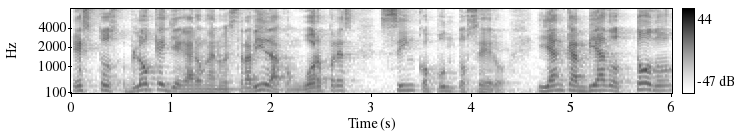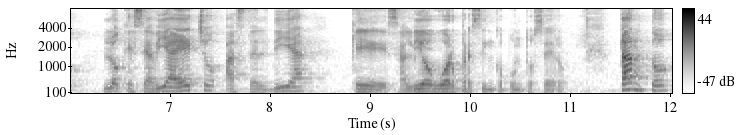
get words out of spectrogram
estos bloques llegaron a nuestra vida con WordPress 5.0 y han cambiado todo lo que se había hecho hasta el día que salió WordPress 5.0. Tanto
